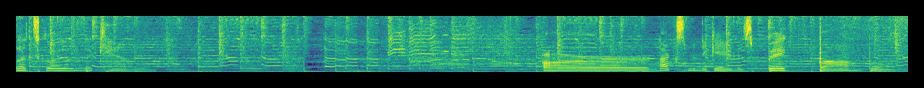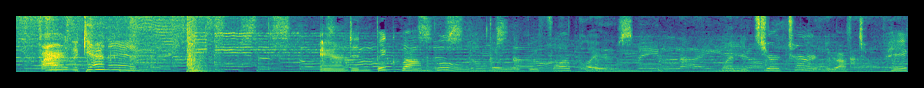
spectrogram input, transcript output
Let's go to the cannon. Our next mini game is Big Bomb Boom. Fire the cannon! And in Big Bomb Boom, there will be four players. When it's your turn, you have to pick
